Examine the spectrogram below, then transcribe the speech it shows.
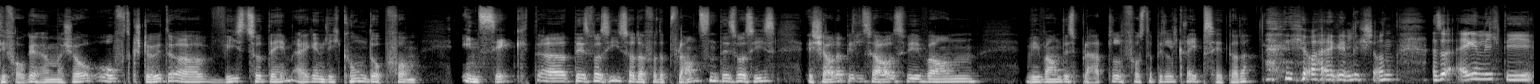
Die Frage haben wir schon oft gestellt, äh, wie es zu dem eigentlich kommt, ob vom Insekt äh, das was ist oder von der Pflanzen das was ist. Es schaut ein bisschen so aus, wie wenn, wie wenn das Blattl fast ein bisschen Krebs hätte, oder? ja, eigentlich schon. Also eigentlich die,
